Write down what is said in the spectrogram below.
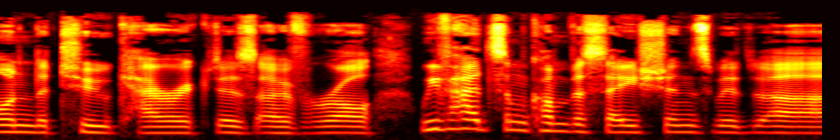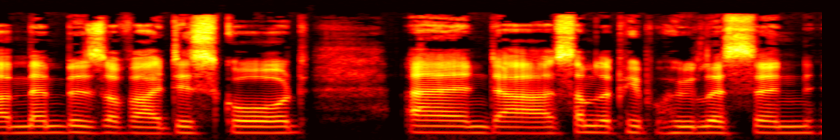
on the two characters overall. We've had some conversations with uh, members of our Discord and uh, some of the people who listen,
